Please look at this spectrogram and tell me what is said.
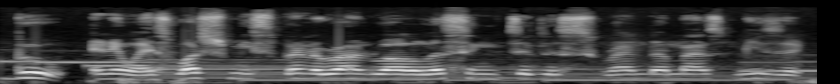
Boo. Anyways, watch me spin around while listening to this random ass music.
